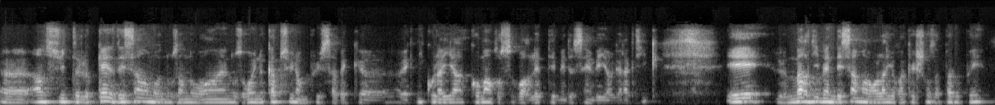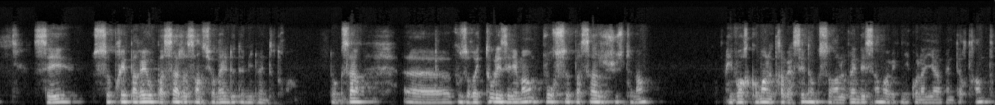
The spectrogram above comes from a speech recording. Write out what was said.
Ensuite, le 15 décembre, nous en aurons une capsule en plus avec, avec Nicolaya, comment recevoir l'aide des médecins veilleurs galactiques. Et le mardi 20 décembre, alors là, il y aura quelque chose à pas louper, c'est se préparer au passage ascensionnel de 2023. Donc ça, euh, vous aurez tous les éléments pour ce passage justement et voir comment le traverser. Donc ce sera le 20 décembre avec Nicolaya à 20h30.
